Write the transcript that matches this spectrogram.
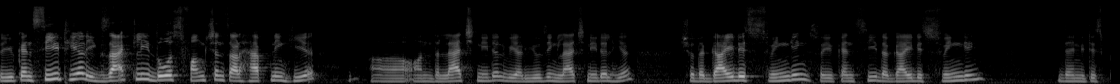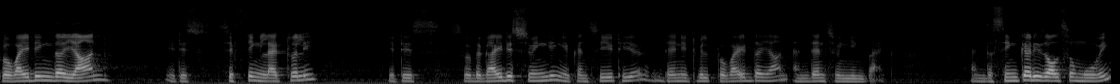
So, you can see it here exactly those functions are happening here uh, on the latch needle we are using latch needle here. So, the guide is swinging. So, you can see the guide is swinging then it is providing the yarn it is shifting laterally it is so the guide is swinging you can see it here then it will provide the yarn and then swinging back and the sinker is also moving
